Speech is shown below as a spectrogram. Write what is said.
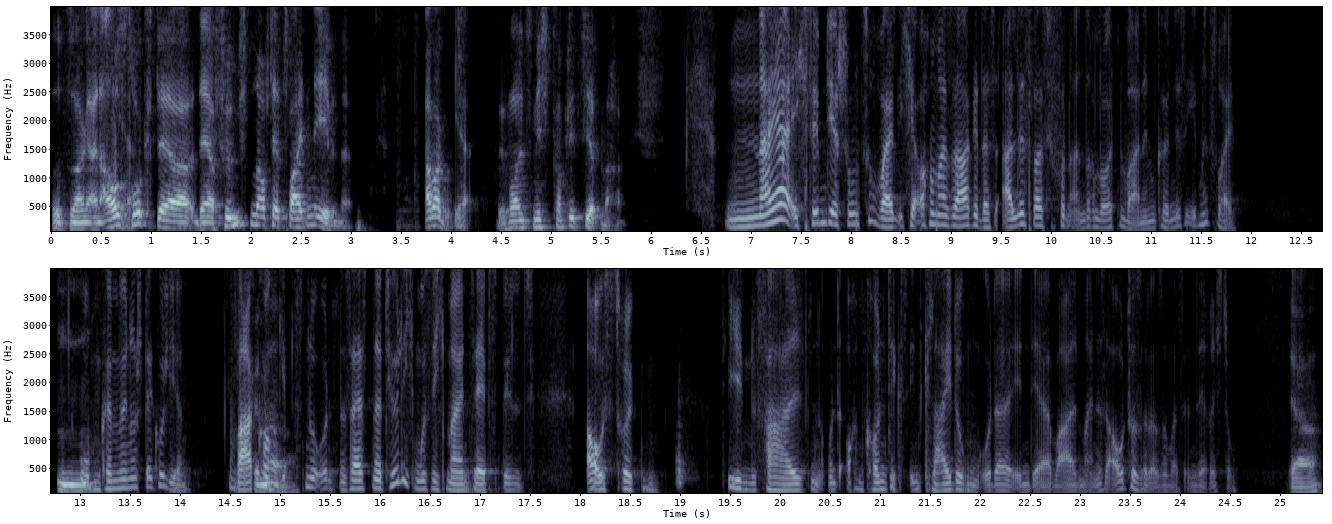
Sozusagen ein Ausdruck der, der fünften auf der zweiten Ebene. Aber gut, Ja. wir wollen es nicht kompliziert machen. Naja, ich stimme dir schon zu, weil ich ja auch immer sage, dass alles, was wir von anderen Leuten wahrnehmen können, ist Ebene 2. Mhm. Oben können wir nur spekulieren. Vakuum Genau. gibt es nur unten. Das heißt, natürlich muss ich mein Selbstbild ausdrücken in Verhalten und auch im Kontext in Kleidung oder in der Wahl meines Autos oder sowas in der Richtung. Ja.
